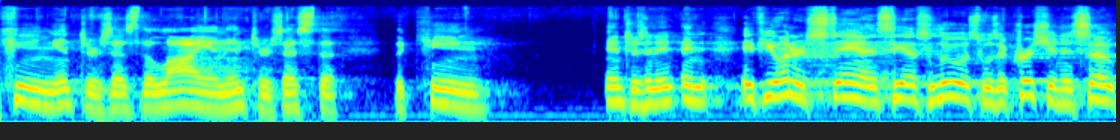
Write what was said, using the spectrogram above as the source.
king enters, as the lion enters, as the, the king enters. And, and if you understand, C.S. Lewis was a Christian, and so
